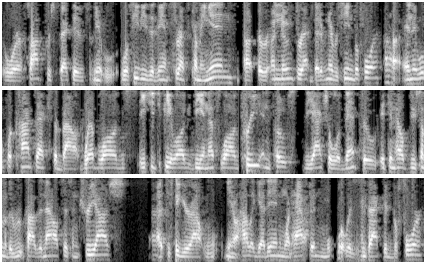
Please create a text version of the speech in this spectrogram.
or a SOC perspective, you know, we'll see these advanced threats coming in uh, or unknown threats that I've never seen before, uh, and then we'll put context about web logs, HTTP logs, DNS logs, pre and post the actual event so it can help do some of the root cause analysis and triage uh, to figure out, you know, how they got in, what happened, what was impacted before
